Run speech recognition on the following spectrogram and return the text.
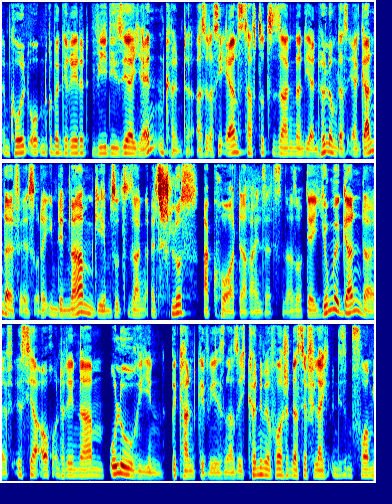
im Cold Open drüber geredet, wie die Serie enden könnte. Also, dass sie ernsthaft sozusagen dann die Enthüllung, dass er Gandalf ist oder ihm den Namen geben, sozusagen als Schlussakkord da reinsetzen. Also der Junge junge Gandalf ist ja auch unter dem Namen Olorin bekannt gewesen. Also ich könnte mir vorstellen, dass er vielleicht in diesem Form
